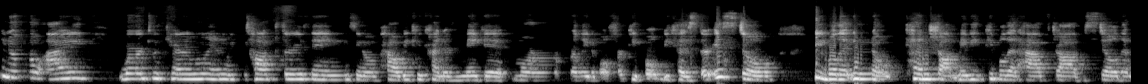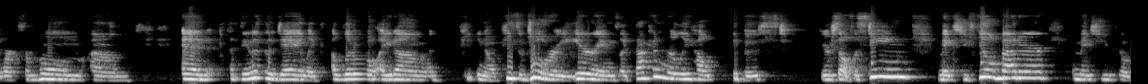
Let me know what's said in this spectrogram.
you know i worked with carolyn. We talked through things you know how we could kind of make it more relatable for people because there is still people that you know can shop maybe people that have jobs still that work from home. Um, and at the end of the day like a little item you know piece of jewelry earrings like that can really help boost your self-esteem makes you feel better it makes you feel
